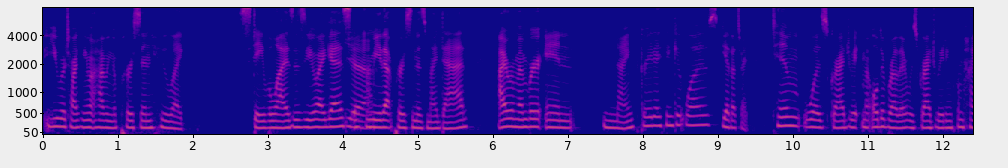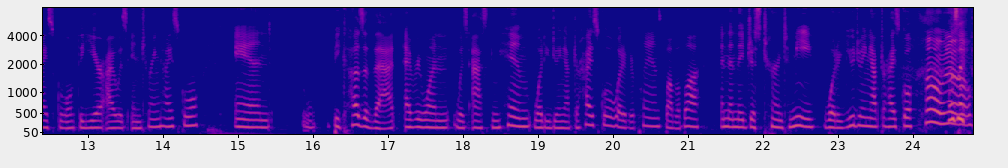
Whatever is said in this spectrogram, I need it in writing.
you were talking about having a person who like stabilizes you, I guess. And for me, that person is my dad. I remember in ninth grade, I think it was. Yeah, that's right. Tim was graduate. My older brother was graduating from high school the year I was entering high school, and because of that, everyone was asking him, "What are you doing after high school? What are your plans?" Blah blah blah. And then they just turned to me, "What are you doing after high school?" Oh I was like,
